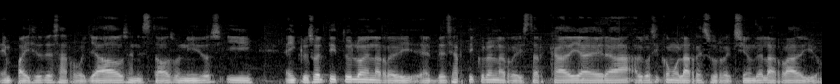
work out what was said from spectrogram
en países desarrollados, en Estados Unidos, y, e incluso el título de ese artículo en la revista Arcadia era algo así como la resurrección de la radio.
